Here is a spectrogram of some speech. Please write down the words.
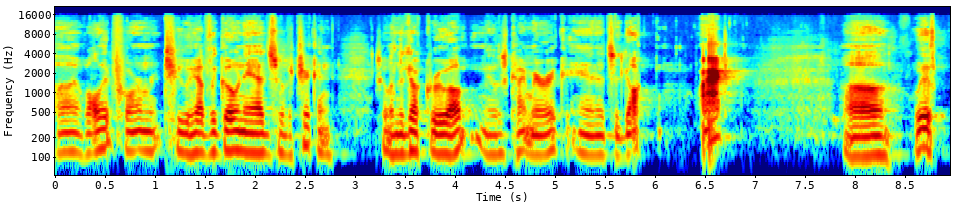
while it formed, to have the gonads of a chicken. So when the duck grew up, it was chimeric, and it's a duck, quack, with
